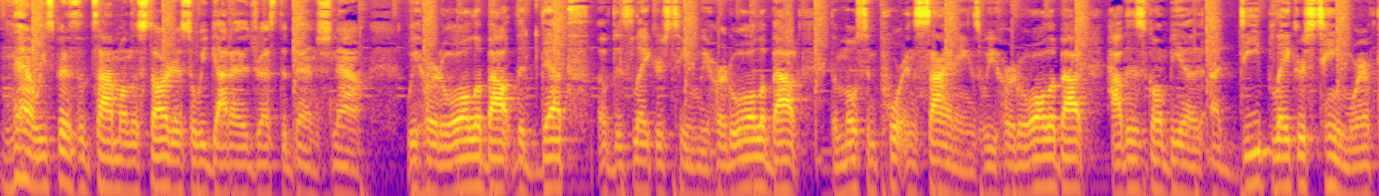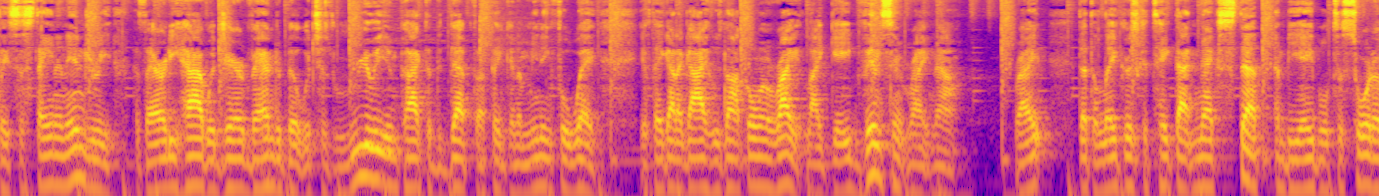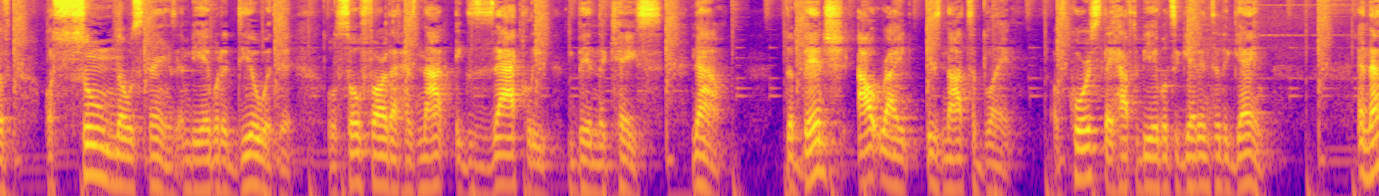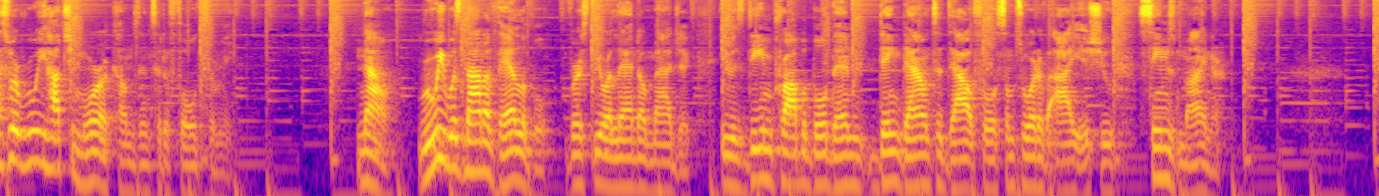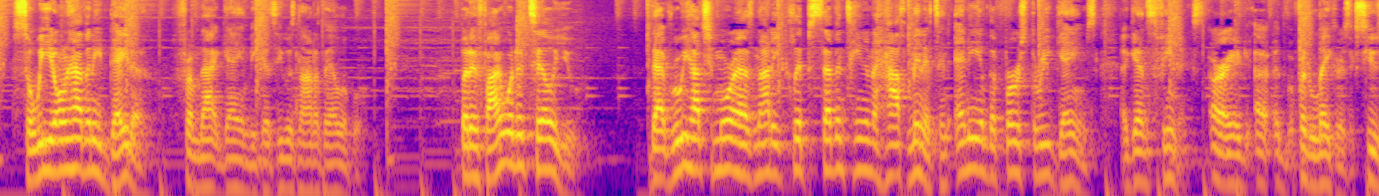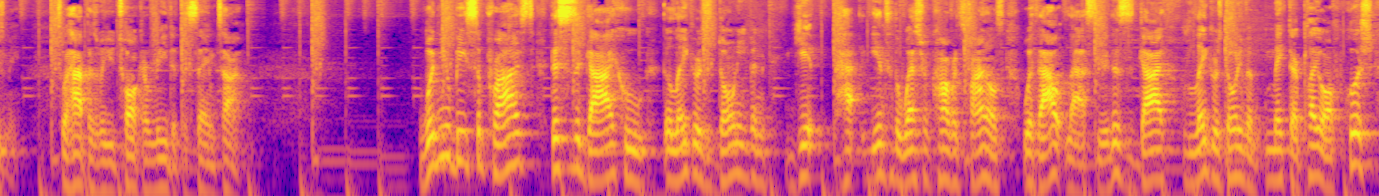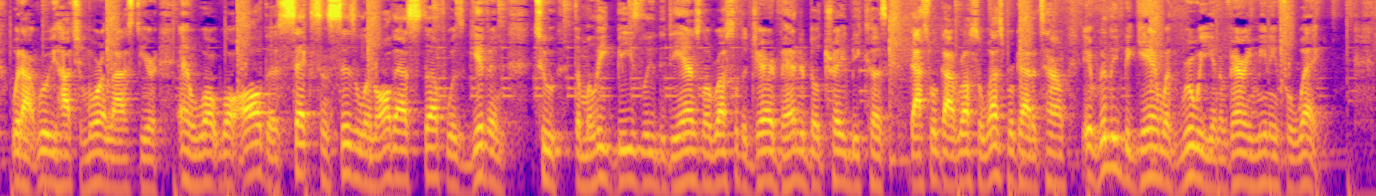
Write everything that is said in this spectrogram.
Now we spent some time on the starters, so we got to address the bench. Now, we heard all about the depth of this Lakers team. We heard all about the most important signings. We heard all about how this is going to be a, a, deep Lakers team where if they sustain an injury, as they already have with Jarred Vanderbilt, which has really impacted the depth, I think, in a meaningful way. If they got a guy who's not going right, like Gabe Vincent right now, right? That the Lakers could take that next step and be able to sort of assume those things and be able to deal with it. Well, so far, that has not exactly been the case. Now, the bench outright is not to blame. Of course, they have to be able to get into the game. And that's where Rui Hachimura comes into the fold for me. Now, Rui was not available versus the Orlando Magic. He was deemed probable, then dinged down to doubtful, some sort of eye issue. Seems minor. So we don't have any data from that game because he was not available. But if I were to tell you that Rui Hachimura has not eclipsed 17 and a half minutes in any of the first three games against Phoenix, or uh, for the Lakers, excuse me. That's what happens when you talk and read at the same time. Wouldn't you be surprised? This is a guy who the Lakers don't even get into the Western Conference Finals without last year. This is a guy who Lakers don't even make their playoff push without Rui Hachimura last year. And while, while all the sex and sizzle and all that stuff was given to the Malik Beasley, the D'Angelo Russell, the Jarred Vanderbilt trade because that's what got Russell Westbrook out of town, it really began with Rui in a very meaningful way.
